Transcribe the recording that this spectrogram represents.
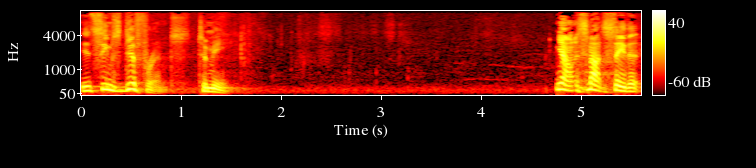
It seems different to me. Now, it's not to say that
